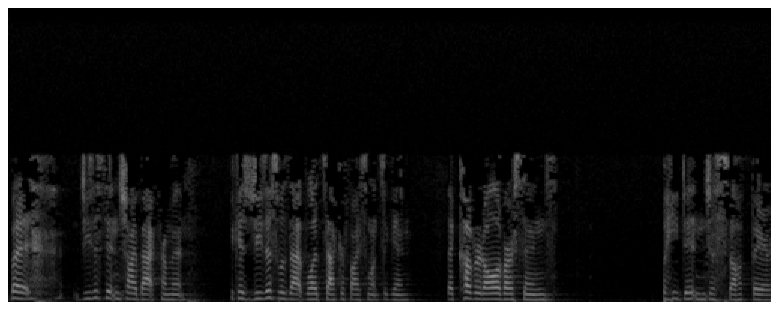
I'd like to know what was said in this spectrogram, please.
But Jesus didn't shy back from it because Jesus was that blood sacrifice once again that covered all of our sins. But he didn't just stop there.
